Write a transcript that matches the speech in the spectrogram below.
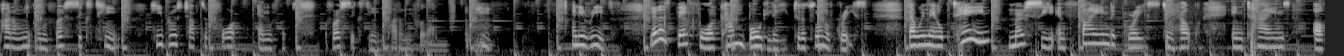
pardon me, and verse 16. Hebrews chapter 4 and verse, verse 16. Pardon me for that. And it reads, Let us therefore come boldly to the throne of grace, that we may obtain mercy and find grace to help in times of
